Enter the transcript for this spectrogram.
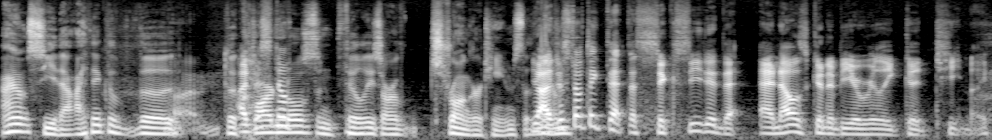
I don't see that. I think the the, the I just don't- Cardinals and Phillies are stronger teams. Than Yeah, I just don't think that the six seed in the NL is going to be a really good team. Like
